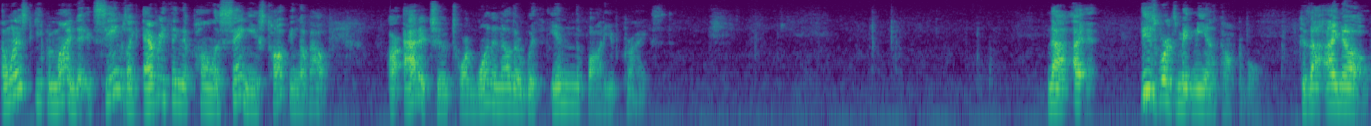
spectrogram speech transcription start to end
I want us to keep in mind that it seems like everything that Paul is saying, he's talking about our attitude toward one another within the body of Christ. Now, I, these words make me uncomfortable because I, I know.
